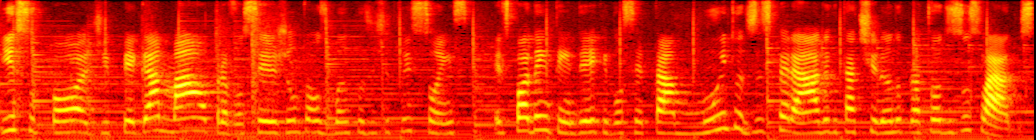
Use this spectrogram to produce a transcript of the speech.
Isso pode pegar mal para você junto aos bancos e instituições. Eles podem entender que você está muito desesperado e que está tirando para todos os lados.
